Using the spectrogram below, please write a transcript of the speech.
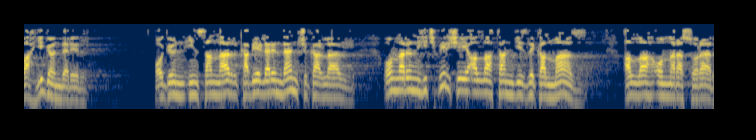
vahyi gönderir. O gün insanlar kabirlerinden çıkarlar. Onların hiçbir şeyi Allah'tan gizli kalmaz. Allah onlara sorar.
